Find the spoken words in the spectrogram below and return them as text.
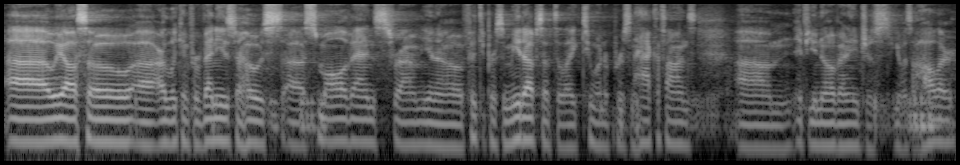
uh, we also uh, are looking for venues to host uh, small events from you know 50 person meetups up to like 200 person hackathons. Um, if you know of any, just give us a holler.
